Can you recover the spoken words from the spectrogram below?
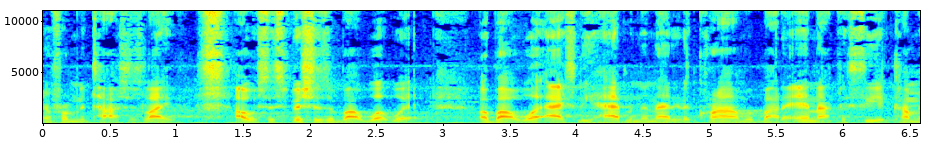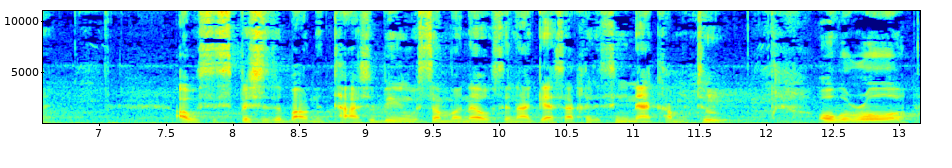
and from Natasha's life. I was suspicious about what would, about what actually happened the night of the crime, but by the end I could see it coming. I was suspicious about Natasha being with someone else, and I guess I could have seen that coming too. Overall,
